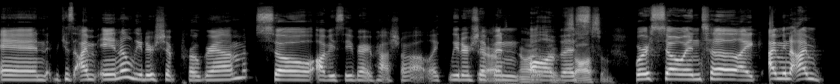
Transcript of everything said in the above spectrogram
and because I'm in a leadership program, so obviously very passionate about like leadership Yeah, and no, all I- of this. awesome. We're so into like, I mean, I'm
